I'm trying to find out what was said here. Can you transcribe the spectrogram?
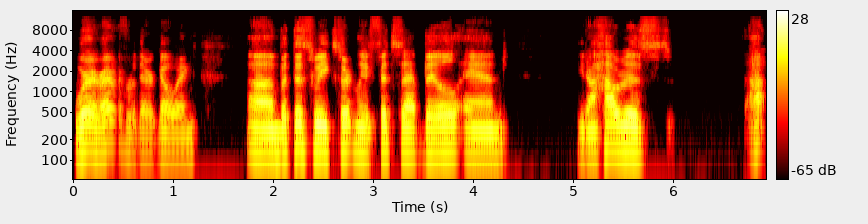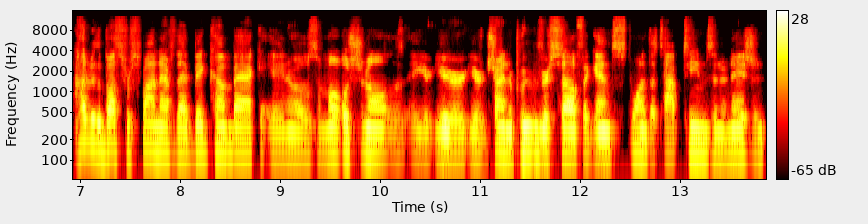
wherever they're going. Um, but this week certainly fits that bill. And you know, how does how, do the Buffs respond after that big comeback? You know, it was emotional. You're, you're, you're trying to prove yourself against one of the top teams in the nation.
